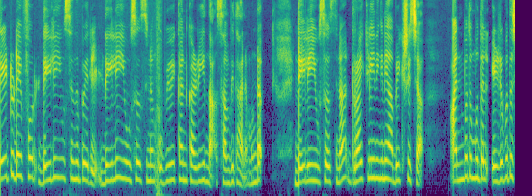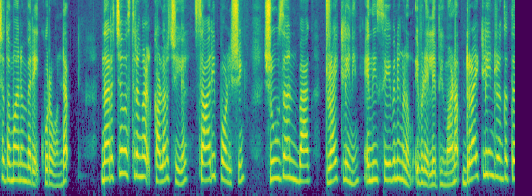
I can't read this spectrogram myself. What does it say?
Day to day for daily use എന്ന പേരിൽ ഡെയിലി യൂസേഴ്സിനും ഉപയോഗിക്കാൻ കഴിയുന്ന സംവിധാനമുണ്ട്. ഡെയിലി യൂസേഴ്സിന് ഡ്രൈ ക്ലീനിങ്ങിനെ അപേക്ഷിച്ച് അൻപത് മുതൽ എഴുപത് ശതമാനം വരെ കുറവുണ്ട്. നരച്ച വസ്ത്രങ്ങൾ കളർ ചെയ്യൽ sari polishing shoes and bag dry cleaning എന്നീ സേവനങ്ങളും ഇവിടെ ലഭ്യമാണ്. ഡ്രൈ ക്ലീൻ രംഗത്ത്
